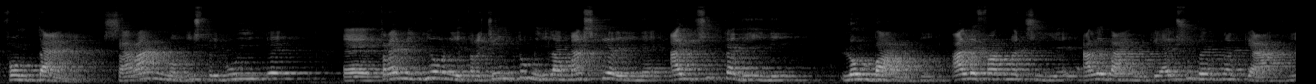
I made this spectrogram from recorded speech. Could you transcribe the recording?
Fontana, saranno distribuite eh, 3 milioni e 300 mila mascherine ai cittadini lombardi, alle farmacie, alle banche, ai supermercati,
